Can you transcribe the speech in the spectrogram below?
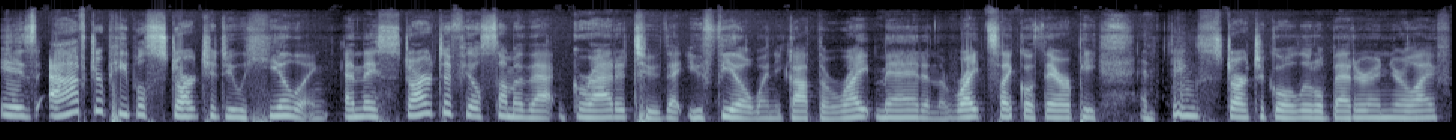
is after people start to do healing and they start to feel some of that gratitude that you feel when you got the right med and the right psychotherapy and things start to go a little better in your life.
